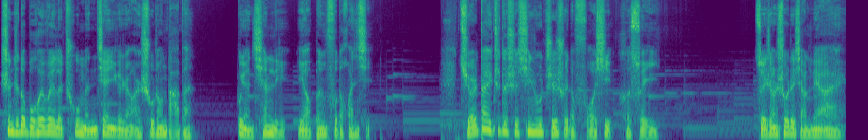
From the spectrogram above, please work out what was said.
甚至都不会为了出门见一个人而梳妆打扮，不远千里也要奔赴的欢喜。取而代之的是心如止水的佛系和随意，嘴上说着想恋爱，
